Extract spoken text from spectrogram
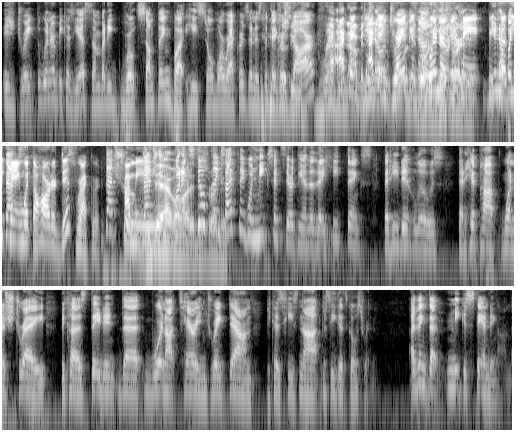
Is Drake the winner because yes, somebody wrote something, but he sold more records and is the bigger Because he was star? I think I think Drake is the winner because right. he came, You know, but he came with the harder disc record. That's true. I mean, that's true. But it still thinks. record. I think when Meek sits there at the end of the day, he thinks that he didn't lose. That hip hop went astray because they didn't. That we're not tearing Drake down because he's not because he gets ghostwritten. I think that Meek is standing on that.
